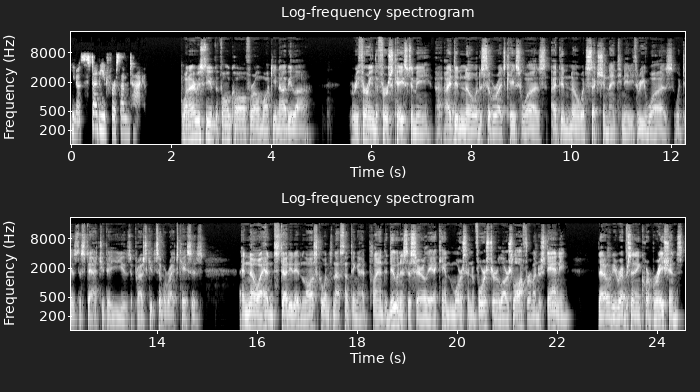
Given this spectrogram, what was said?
you know studied for some time? When i received the phone call from joaquin avila referring the first case to me i didn't know what a civil rights case was. I didn't know what section 1983 was which is the statute that you use to prosecute civil rights cases. And no i hadn't studied it in law school and it's not something i had planned to do necessarily. I came to morrison and Foerster a large law firm understanding that I would be representing corporations,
